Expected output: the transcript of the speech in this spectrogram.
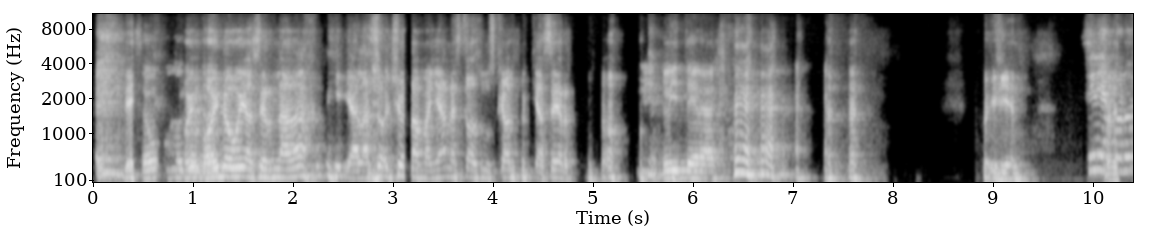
hoy, no voy a hacer nada y a las 8 de la mañana estás buscando qué hacer. ¿no? Literal. Muy bien. Sí, de acuerdo.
